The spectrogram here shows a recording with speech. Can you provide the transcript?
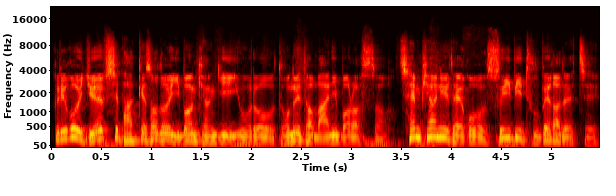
그리고 UFC 밖에서도 이번 경기 이후로 돈을 더 많이 벌었어. 챔피언이 되고 수입이 두 배가 됐지.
